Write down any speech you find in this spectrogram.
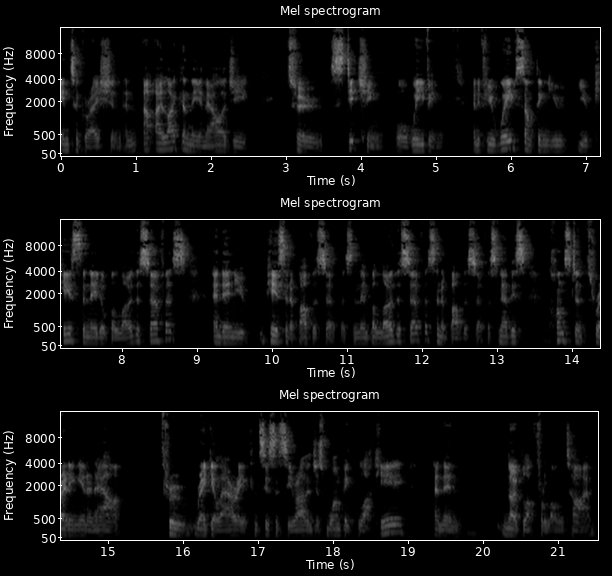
integration. And I, I liken the analogy to stitching or weaving. And if you weave something, you, you pierce the needle below the surface and then you pierce it above the surface, and then below the surface and above the surface. Now, this constant threading in and out through regularity and consistency rather than just one big block here and then no block for a long time.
